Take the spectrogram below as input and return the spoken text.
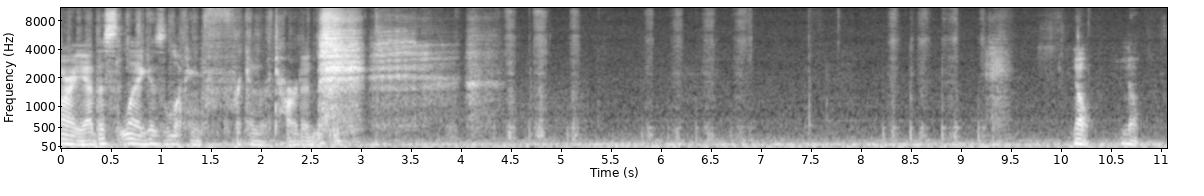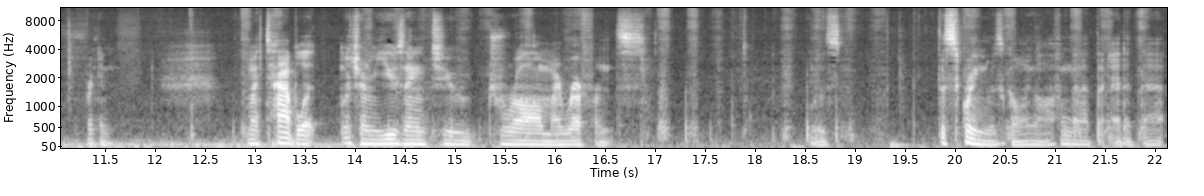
Alright, yeah, this leg is looking freaking retarded. no, no, freaking. My tablet, which I'm using to draw my reference, was. The screen was going off. I'm gonna have to edit that,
